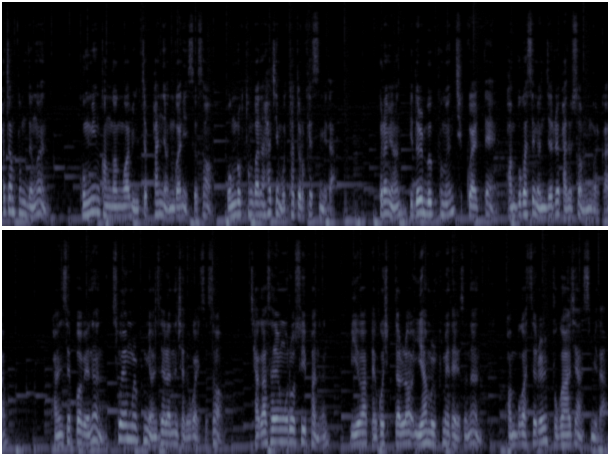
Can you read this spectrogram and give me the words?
화장품 등은 국민 건강과 밀접한 연관이 있어서 목록 통관을 하지 못하도록 했습니다. 그러면 이들 물품은 직구할 때 관부가세 면제를 받을 수 없는 걸까요? 관세법에는 소액물품 면세라는 제도가 있어서 자가 사용으로 수입하는 미화 150달러 이하 물품에 대해서는 관부가세를 부과하지 않습니다.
